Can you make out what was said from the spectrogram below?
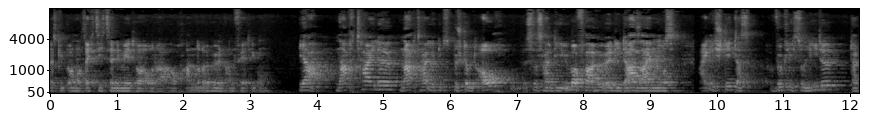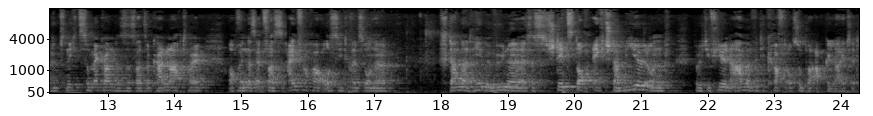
Es gibt auch noch 60 cm oder auch andere Höhenanfertigungen. Ja, Nachteile. Nachteile gibt es bestimmt auch. Es ist halt die Überfahrhöhe, die da sein muss. Eigentlich steht das wirklich solide. Da gibt es nichts zu meckern. Das ist also kein Nachteil. Auch wenn das etwas einfacher aussieht als so eine Standard-Hebebühne. Es ist stets doch echt stabil und durch die vielen Arme wird die Kraft auch super abgeleitet.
